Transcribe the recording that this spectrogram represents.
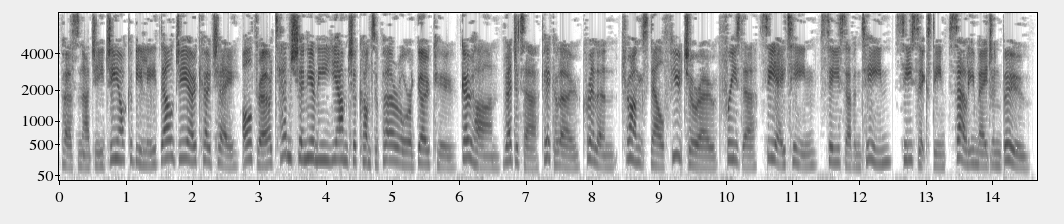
personaggi giocabili del gioco c'è, altra attenzione Yamcha conta per ora Goku, Gohan, Vegeta, Piccolo, Krillin, Trunks del Futuro, Frieza, C18, C17, C16, Cell e Majin Buu.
